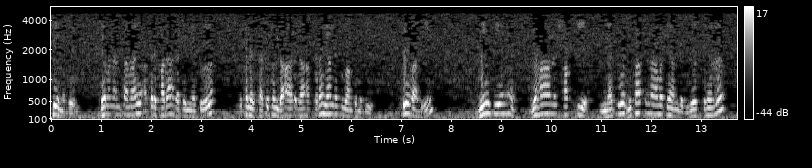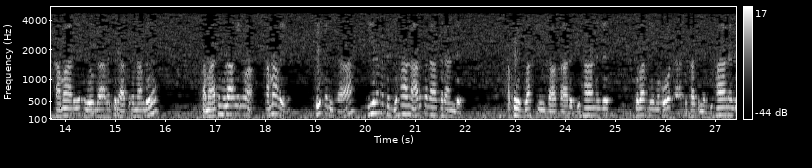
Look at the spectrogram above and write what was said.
තියෙන්න ඕනේ. එහෙමනම් තමයි අතර කඩාගැටෙන්නේ නැතුව එතන සතුටුන් 18000ක් කරන් යන්න පුළුවන් කෙනෙකුයි. ඒ වගේ මේ කියන ධ්‍යාන ශක්තිය නැතුව විපස්සනාවට යන්න ගියොත් එහෙම සමාධියට යෝගාවචර අතරමඟ සමාත මුලා වෙනවා. සමා වෙනවා. ඒක නිසා ඊළඟට ධ්‍යාන අර්පණා කරන්න අපේ ද්වස්තික ආකාර ධ්‍යානද එවැගේම ඕඨාට කටින ධ්‍යානද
